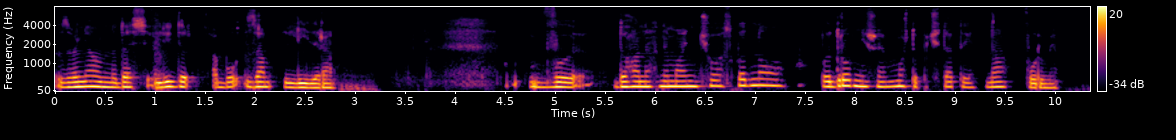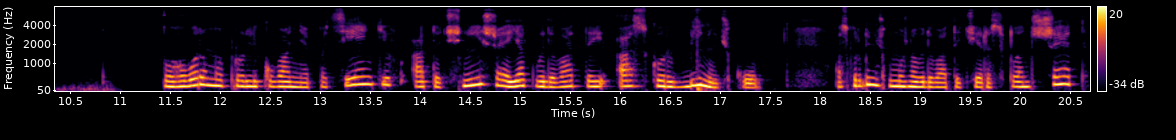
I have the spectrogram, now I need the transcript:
звання вам надасть лідер або замлідера. В доганах немає нічого складного. Подробніше можете почитати на форумі. Поговоримо про лікування пацієнтів, а точніше, як видавати аскорбіночку. Аскорбіночку можна видавати через планшет,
